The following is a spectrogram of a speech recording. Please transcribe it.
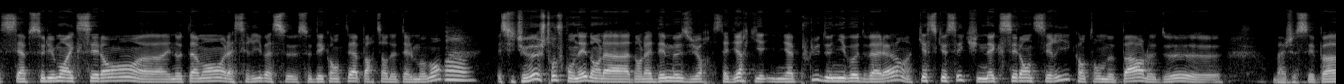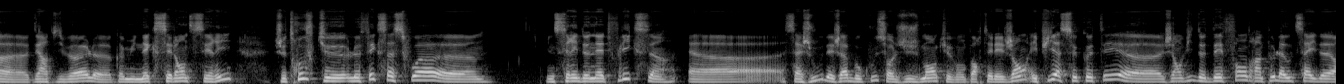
c'est absolument excellent, et notamment la série va se, se, décanter à partir de tel moment. Et si tu veux, je trouve qu'on est dans la, dans la démesure. C'est-à-dire qu'il n'y a plus de niveau de valeur. Qu'est-ce que c'est qu'une excellente série quand on me parle de, euh, bah, je sais pas, euh, Daredevil euh, comme une excellente série Je trouve que le fait que ça soit une série de Netflix, euh, ça joue déjà beaucoup sur le jugement que vont porter les gens. Et puis à ce côté, euh, j'ai envie de défendre un peu l'outsider.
